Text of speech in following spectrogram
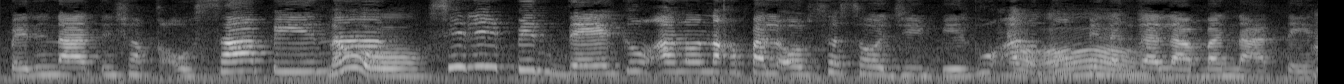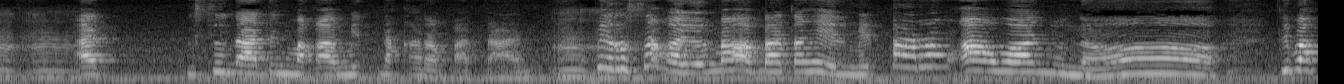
pwede natin siyang kausapin, na Oo. silipin din kung ano nakapaloob sa Soji Bill, kung ano Oo. itong pinaglalaban natin. Mm-mm. At gusto nating makamit na karapatan. Mm-mm. Pero sa ngayon, mga batang helmet, parang awa nyo na. Di ba?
